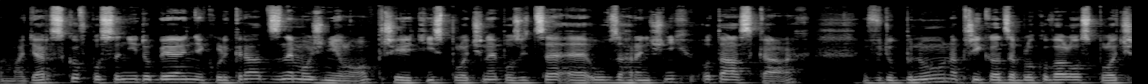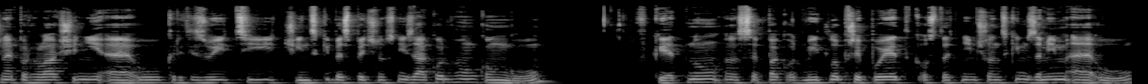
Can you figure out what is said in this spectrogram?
Maďarsko v poslední době několikrát znemožnilo přijetí společné pozice EU v zahraničních otázkách. V Dubnu například zablokovalo společné prohlášení EU kritizující čínský bezpečnostní zákon v Hongkongu. V květnu se pak odmítlo připojit k ostatním členským zemím EU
